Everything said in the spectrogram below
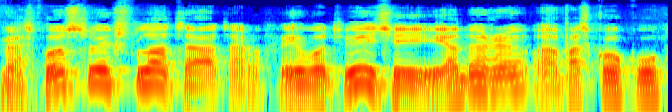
господство эксплуататоров. И вот видите, я даже, а поскольку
